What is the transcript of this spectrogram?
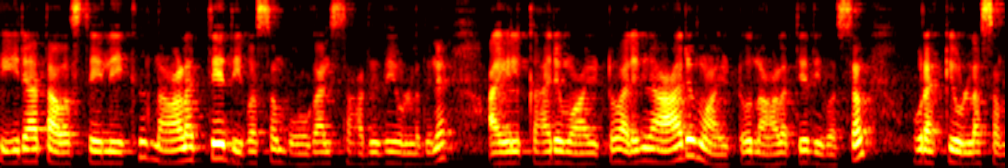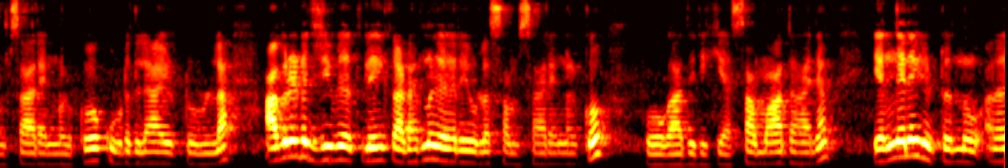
തീരാത്ത അവസ്ഥയിലേക്ക് നാളത്തെ ദിവസം പോകാൻ സാധ്യതയുള്ളതിന് അയൽക്കാരുമായിട്ടോ അല്ലെങ്കിൽ ആരുമായിട്ടോ നാളത്തെ ദിവസം ഉറക്കിയുള്ള സംസാരങ്ങൾക്കോ കൂടുതലായിട്ടുള്ള അവരുടെ ജീവിതത്തിലേക്ക് കടന്നു കയറിയുള്ള സംസാരങ്ങൾക്കോ പോകാതിരിക്കുക. സമാധാനം എങ്ങനെ കിട്ടുന്നു? അത്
